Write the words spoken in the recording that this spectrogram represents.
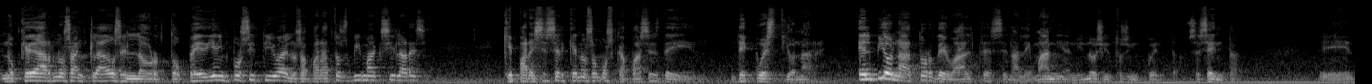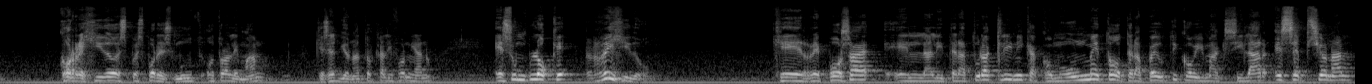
no quedarnos anclados en la ortopedia impositiva de los aparatos bimaxilares que parece ser que no somos capaces de, cuestionar. El Bionator de Walters en Alemania en 1950, 60, eh, corregido después por Smuth, otro alemán, que es el Bionator californiano, es un bloque rígido que reposa en la literatura clínica como un método terapéutico bimaxilar excepcional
